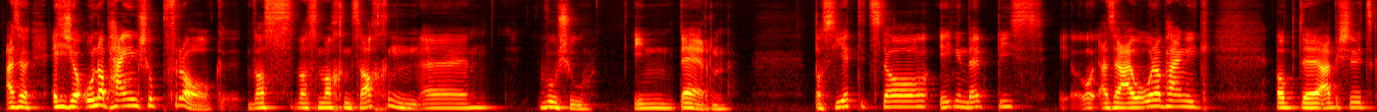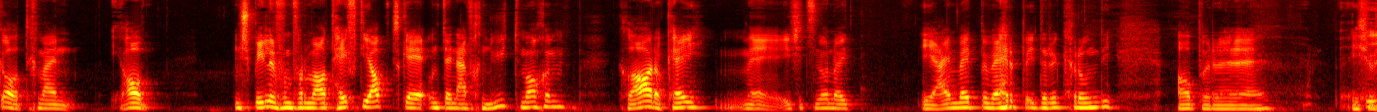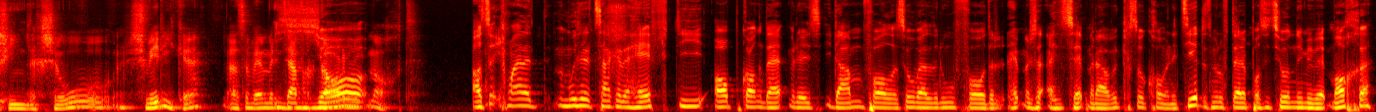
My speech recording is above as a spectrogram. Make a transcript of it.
also es ist ja unabhängig schon die Frage, was, was machen Sachen äh, Wushu in Bern? Passiert jetzt da irgendetwas? Also auch unabhängig, ob der Abischer jetzt geht. Ich meine, ja, einen Spieler vom Format Hefti abzugeben und dann einfach nichts machen, klar, okay, man ist jetzt nur noch in einem Wettbewerb in der Rückrunde, aber äh, ist wahrscheinlich schon schwierig, he? also wenn man jetzt einfach ja, gar nichts macht. Also ich meine, man muss jetzt sagen, der heftige Abgang, den hat man jetzt in diesem Fall so auffahren, oder hat man, das hat man auch wirklich so kommuniziert, dass man auf dieser Position nicht mehr machen will,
